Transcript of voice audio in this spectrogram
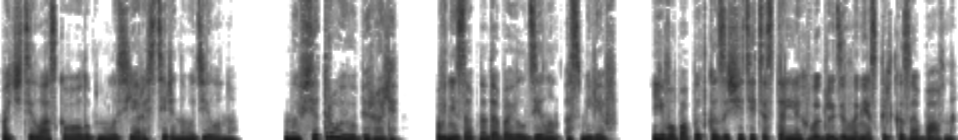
Почти ласково улыбнулась я растерянному Дилану. Мы все трое убирали, внезапно добавил Дилан, осмелев. Его попытка защитить остальных выглядела несколько забавно.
